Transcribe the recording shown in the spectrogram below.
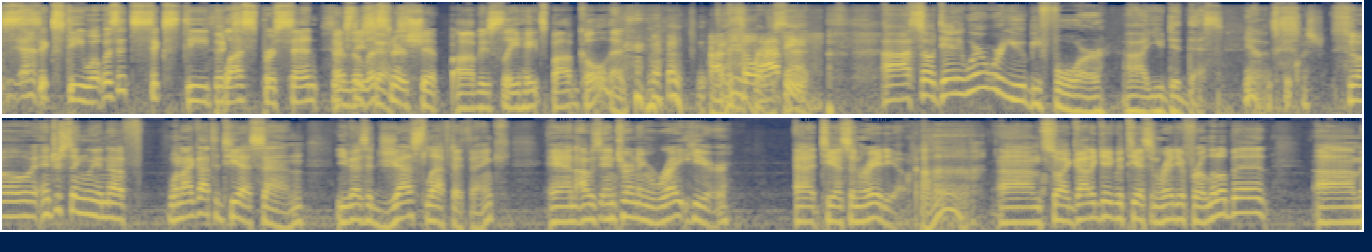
Sixty, what was it? Sixty plus percent of the listenership obviously hates Bob Cole. Then I'm so happy. Uh, so, Danny, where were you before uh, you did this? yeah, that's a good question. So, interestingly enough, when I got to TSN, you guys had just left, I think, and I was interning right here at TSN Radio. Ah. Um, so I got a gig with TSN Radio for a little bit, um,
